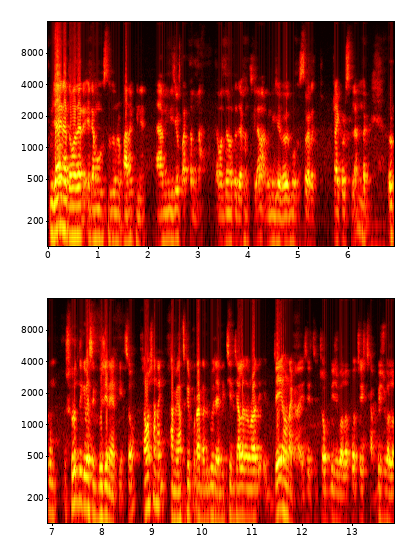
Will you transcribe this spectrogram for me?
আমি জানি না তোমাদের এটা মুখস্থ তোমরা পারো কিনা। আমি নিজেও পারতাম না। তোমাদের মতো যখন ছিলাম, আমি নিজে ভাবে মুখস্থ করার ট্রাই করছিলাম বাট ওরকম শুরুর দিকে বেশি বুঝি নাই আর কি। সো সমস্যা নাই, আমি আজকের পুরাটা বুঝাই দিচ্ছি। ইনশাল্লাহ তোমরা যেই হও না কেন চব্বিশ বলো, পঁচিশ, ছাব্বিশ বলো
